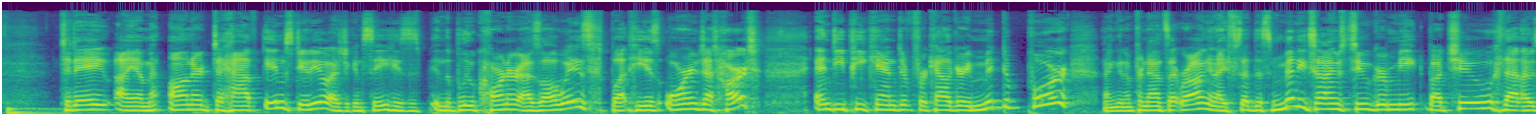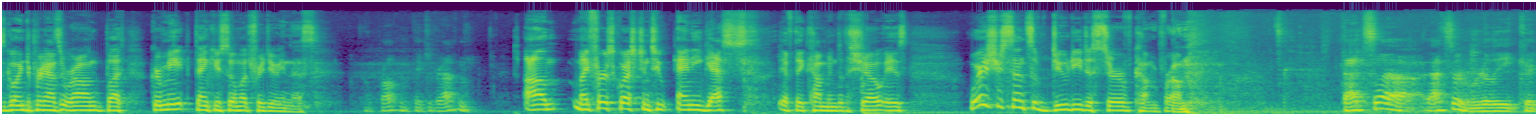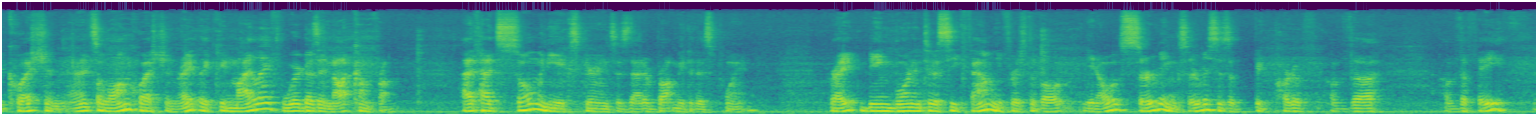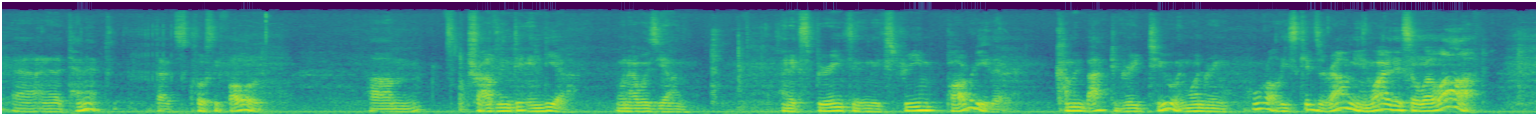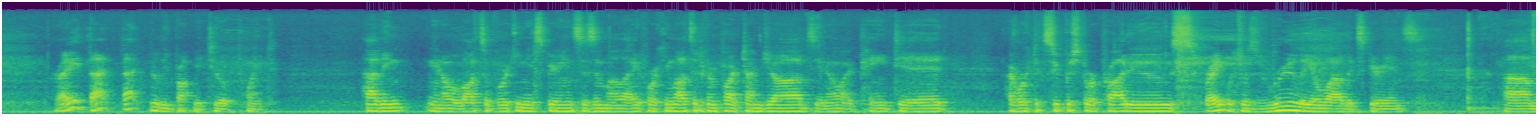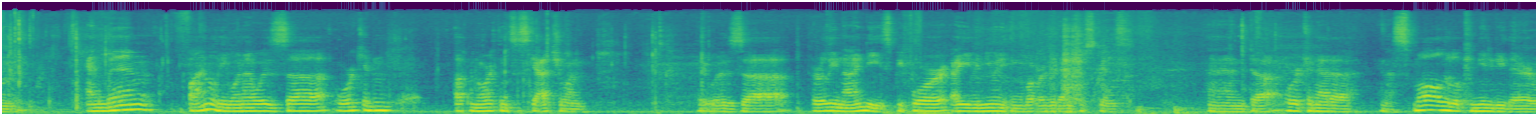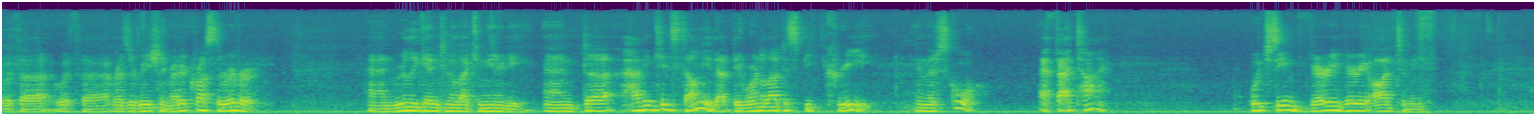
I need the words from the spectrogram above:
Today, I am honored to have in studio, as you can see, he's in the blue corner as always, but he is orange at heart. NDP candidate for Calgary Midnapore. I'm going to pronounce that wrong, and I've said this many times to Gurmeet Bachu that I was going to pronounce it wrong. But Gurmeet, thank you so much for doing this. No problem. Thank you for having me. Um, my first question to any guests, if they come into the show, is where's your sense of duty to serve come from? That's a that's a really good question, and it's a long question, right? Like in my life, where does it not come from? I've had so many experiences that have brought me to this point. Right, being born into a Sikh family, first of all, you know, serving service is a big part of, of the of the faith uh, and a tenet that's closely followed. Um, traveling to India when I was young and experiencing the extreme poverty there, coming back to grade two and wondering who are all these kids around me and why are they so well off? Right, that that really brought me to a point having you know lots of working experiences in my life working lots of different part-time jobs you know i painted i worked at superstore produce right which was really a wild experience. Um, and then finally when i was uh, working up north in saskatchewan it was uh, early 90s before i even knew anything about residential schools. And uh, working at a in a small little community there with a with a reservation right across the river and really getting to know that community and uh, having kids tell me that they weren't allowed to speak Cree in their school at that time, which seemed very, very odd to me.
